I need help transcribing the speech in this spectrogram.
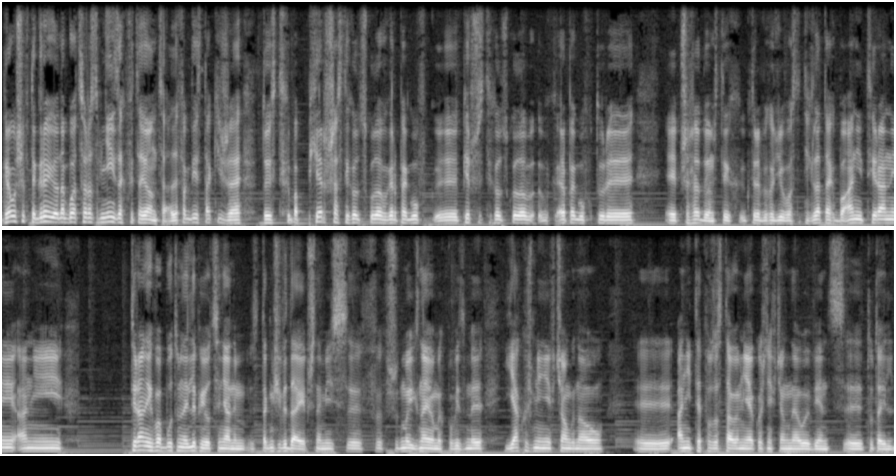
Grało się w tę grę i ona była coraz mniej zachwycająca, ale fakt jest taki, że to jest chyba pierwsza z tych oldschoolowych RPGów, yy, pierwszy z tych oldschoolowych RPGów, który yy, przeszedłem, z tych, które wychodziły w ostatnich latach, bo ani Tyranny, ani. Tyranny chyba był tym najlepiej ocenianym, tak mi się wydaje, przynajmniej z, w, wśród moich znajomych, powiedzmy, jakoś mnie nie wciągnął. Yy, ani te pozostałe mnie jakoś nie wciągnęły, więc yy, tutaj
